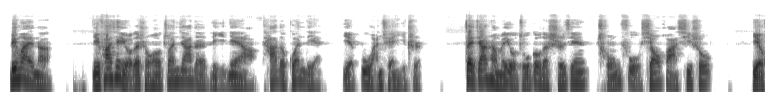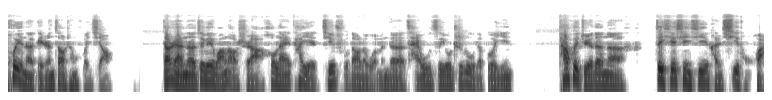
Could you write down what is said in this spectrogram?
另外呢，你发现有的时候专家的理念啊，他的观点也不完全一致，再加上没有足够的时间重复消化吸收，也会呢给人造成混淆。当然呢，这位王老师啊，后来他也接触到了我们的财务自由之路的播音，他会觉得呢这些信息很系统化，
